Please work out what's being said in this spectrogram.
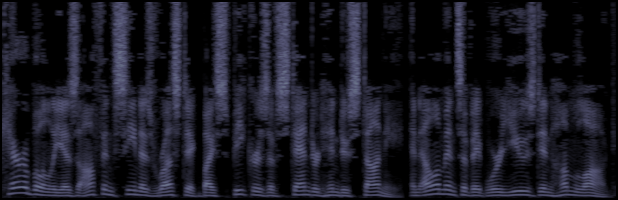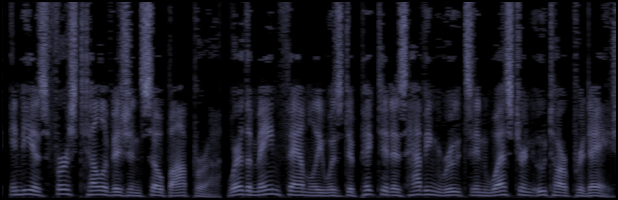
Khariboli is often seen as rustic by speakers of Standard Hindustani, and elements of it were used in Hum Log, India's first television soap opera, where the main family was depicted as having roots in western Uttar Pradesh,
